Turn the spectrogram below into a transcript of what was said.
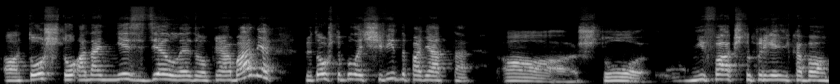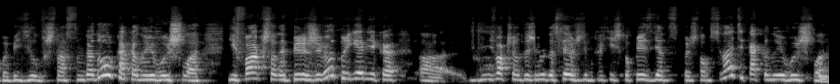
а, то, что она не сделала этого при Обаме, при том, что было очевидно понятно, что не факт, что преемник Обама победил в 2016 году, как оно и вышло, не факт, что она переживет преемника, а, не факт, что она доживет до следующего демократического президента в Сенате, как оно и вышло.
